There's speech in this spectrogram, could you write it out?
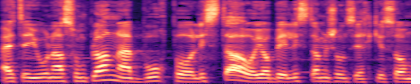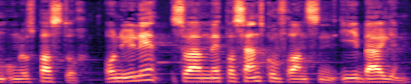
Jeg heter Jonas Humpland, jeg bor på Lista og jobber i Lista misjonskirke som ungdomspastor. Og Nylig så er jeg med på Sendt-konferansen i Bergen.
